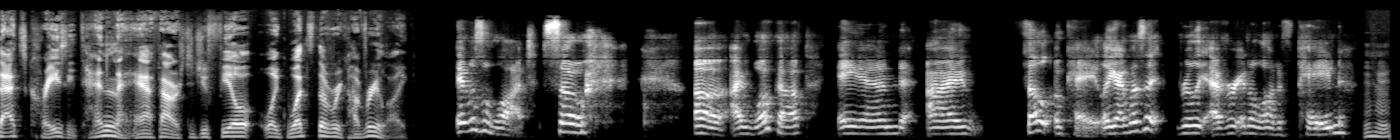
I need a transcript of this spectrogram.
that's crazy. Ten and a half hours. Did you feel like? What's the recovery like? It was a lot. So, uh, I woke up and I felt okay. Like I wasn't really ever in a lot of pain, mm-hmm.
